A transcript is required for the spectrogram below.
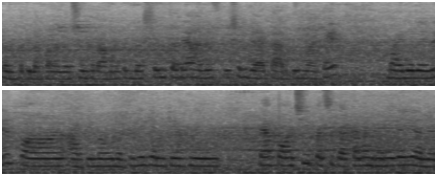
ગણપતિ બાપાના દર્શન કરવા માટે દર્શન કર્યા અને સ્પેશિયલ ગયા હતા આરતી માટે. ભાઈને લઈને પણ આરતીમાં હું નથી કેમ કે હું ત્યાં પહોંચી પછી કાકાના ઘરે ગઈ અને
